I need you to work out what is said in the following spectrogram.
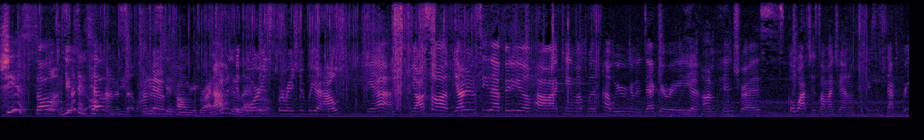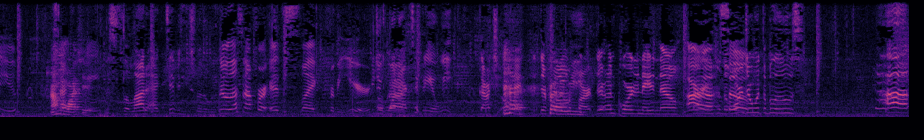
She is so you can all tell kind of she's stuff, she's honestly. just hungry, bro. And I Even feel decor that. inspiration for your house. Yeah, y'all saw. If y'all didn't see that video of how I came up with how we were gonna decorate Yeah. on Pinterest, go watch it. It's on my channel. Here's a stack for you. I'm gonna watch it. This is a lot of activities for the week. No, that's not for. It's like for the year. You do Oh, one God. activity a week. Got you. Okay, they're For the falling week. apart. They're uncoordinated now. All right, Uh, the so- orange are with the blues. Ah,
